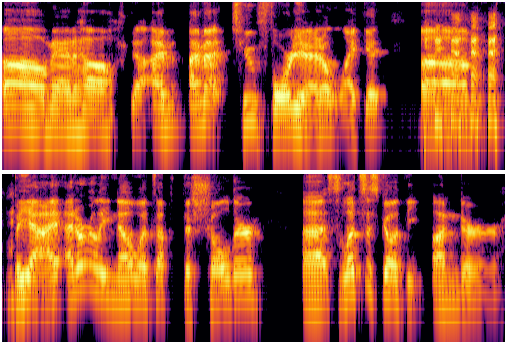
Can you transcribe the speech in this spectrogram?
Oh man, oh I'm I'm at 240 and I don't like it. Um, but yeah, I, I don't really know what's up the shoulder. Uh, so let's just go with the under.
